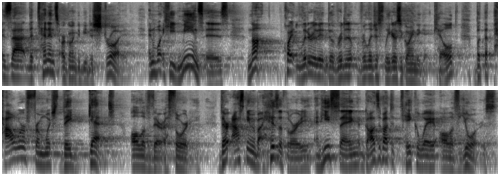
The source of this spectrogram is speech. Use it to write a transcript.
is that the tenants are going to be destroyed. And what he means is not quite literally the religious leaders are going to get killed, but the power from which they get all of their authority. They're asking him about his authority, and he's saying, God's about to take away all of yours.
